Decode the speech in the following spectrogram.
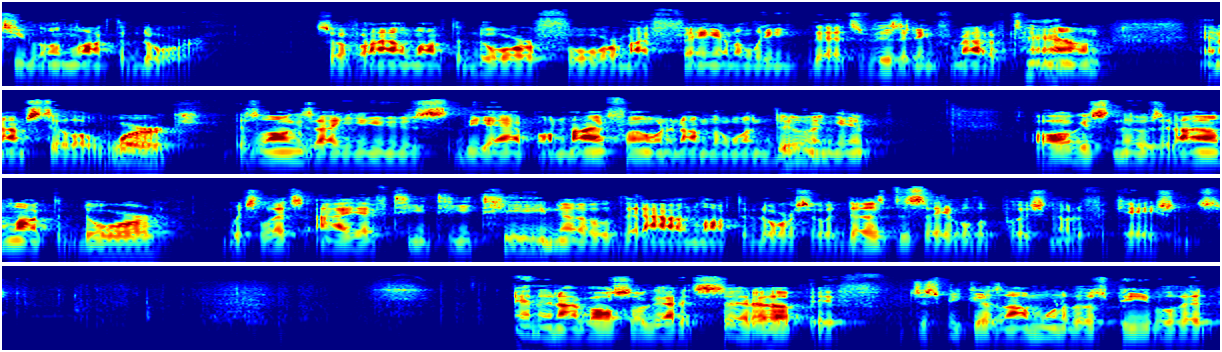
to unlock the door. So if I unlock the door for my family that's visiting from out of town and I'm still at work, as long as I use the app on my phone and I'm the one doing it, August knows that I unlocked the door, which lets IFTTT know that I unlocked the door, so it does disable the push notifications. And then I've also got it set up if just because I'm one of those people that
